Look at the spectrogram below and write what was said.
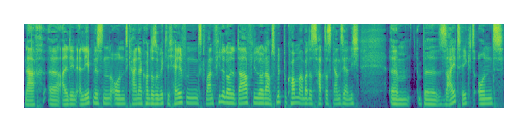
nach äh, all den Erlebnissen und keiner konnte so wirklich helfen. Es waren viele Leute da, viele Leute haben es mitbekommen, aber das hat das Ganze ja nicht ähm, beseitigt und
